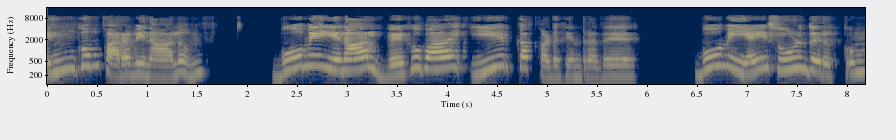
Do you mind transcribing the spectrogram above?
எங்கும் பரவினாலும் பூமியினால் வெகுவாய் ஈர்க்கப்படுகின்றது. பூமியை சூழ்ந்திருக்கும்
